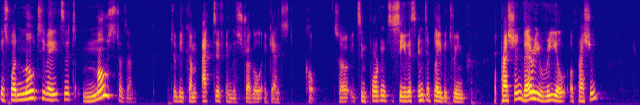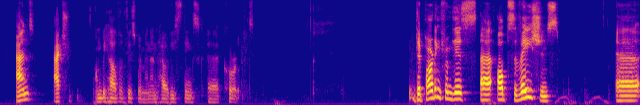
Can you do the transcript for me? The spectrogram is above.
is what motivated most of them to become active in the struggle against coal. So it's important to see this interplay between oppression, very real oppression, and action on behalf of these women and how these things uh, correlate. Departing from these uh, observations, uh,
